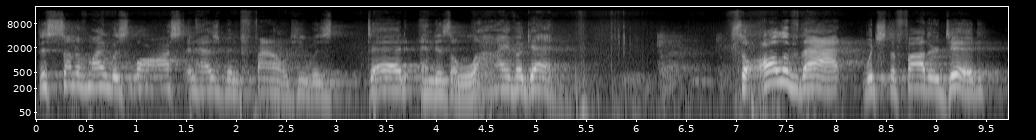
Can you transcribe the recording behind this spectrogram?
This son of mine was lost and has been found. He was dead and is alive again. So, all of that which the father did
